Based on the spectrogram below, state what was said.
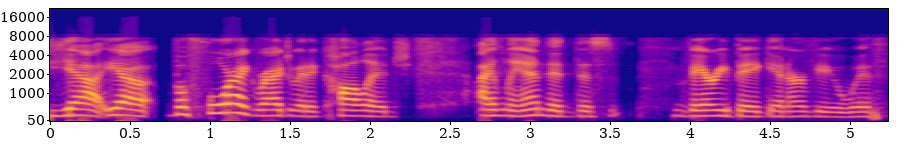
Yeah, yeah. Before I graduated college, I landed this very big interview with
